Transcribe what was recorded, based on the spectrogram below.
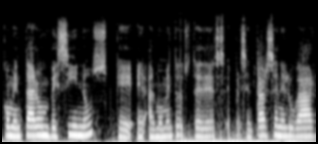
comentaron vecinos que eh, al momento de ustedes eh, presentarse en el lugar,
